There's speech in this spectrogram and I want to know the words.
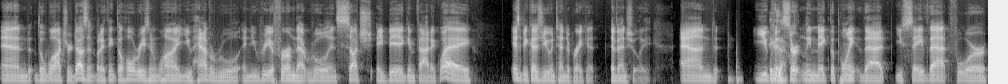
And the watcher doesn't. But I think the whole reason why you have a rule and you reaffirm that rule in such a big, emphatic way is because you intend to break it eventually. And you could exactly. certainly make the point that you save that for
